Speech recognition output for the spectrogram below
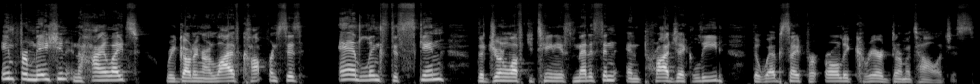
information and highlights regarding our live conferences, and links to Skin, the Journal of Cutaneous Medicine, and Project Lead, the website for early career dermatologists.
